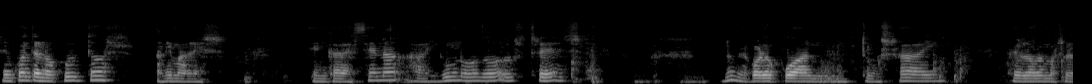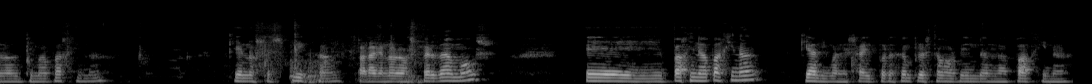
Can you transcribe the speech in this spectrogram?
se encuentran ocultos animales. En cada escena hay uno, dos, tres. No me acuerdo cuántos hay, pero lo vemos en la última página, que nos explica, para que no nos perdamos, eh, página a página, qué animales hay. Por ejemplo, estamos viendo en la página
